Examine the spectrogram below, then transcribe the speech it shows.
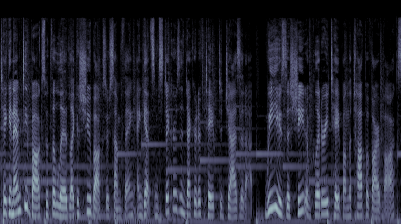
Take an empty box with a lid like a shoebox or something and get some stickers and decorative tape to jazz it up. We used a sheet of glittery tape on the top of our box,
